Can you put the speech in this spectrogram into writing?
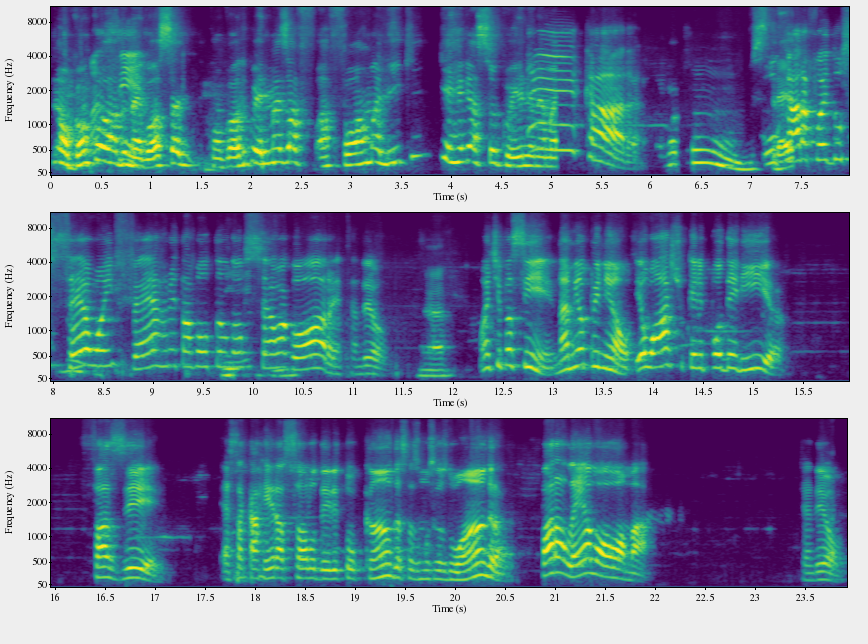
Não, concordo, mas, assim, o negócio, concordo com ele, mas a, a forma ali que, que arregaçou com ele, é, né? Mas... cara. o cara foi do céu ao inferno e tá voltando ao céu agora, entendeu? É. Mas, tipo assim, na minha opinião, eu acho que ele poderia fazer essa carreira solo dele tocando essas músicas do Angra paralelo ao Omar. Entendeu?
